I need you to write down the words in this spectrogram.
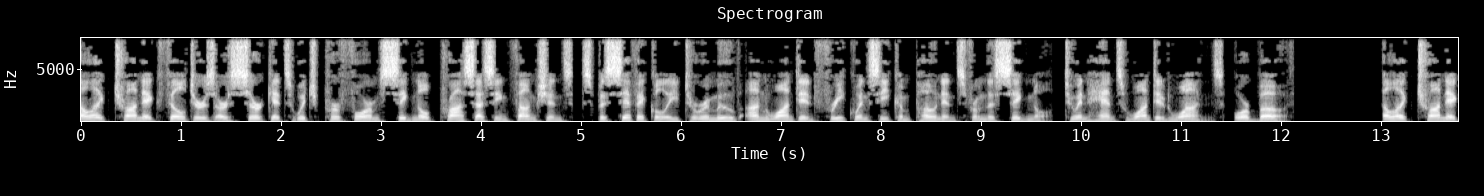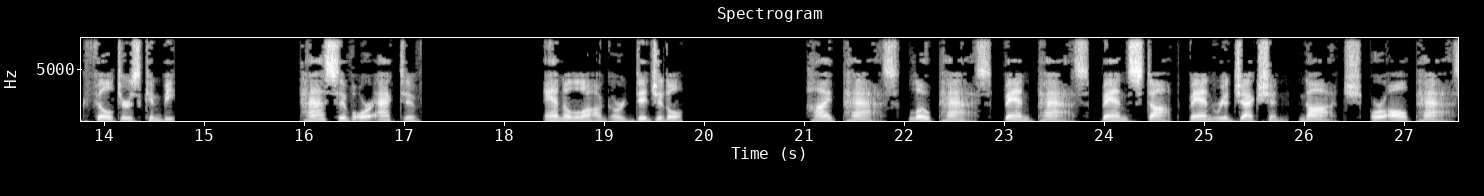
Electronic filters are circuits which perform signal processing functions, specifically to remove unwanted frequency components from the signal, to enhance wanted ones, or both. Electronic filters can be passive or active analog or digital high pass, low pass, band pass, band stop, band rejection, notch, or all pass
